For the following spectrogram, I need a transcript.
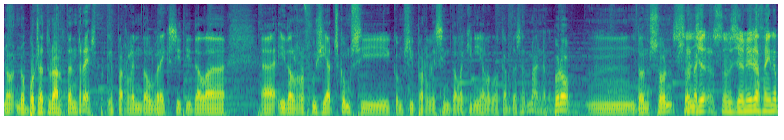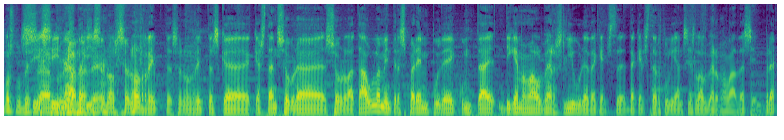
no, no pots aturar-te en res, perquè parlem del Brexit i, de la, eh, i dels refugiats com si, com si parléssim de la quiniela del cap de setmana. Però, mm, doncs són... Se'ns són... se genera feina pels propers sí, sí, programes, dir, eh? Són els, són els reptes, són els reptes que, que estan sobre, sobre la taula, mentre esperem poder comptar, diguem, amb el vers lliure d'aquests tertulians, que és l'Albert Balada, sempre.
